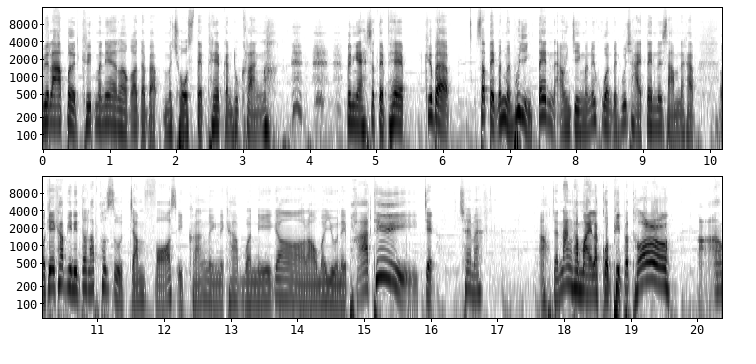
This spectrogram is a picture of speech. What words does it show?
เวลาเปิดคลิปมาเนี่ยเราก็จะแบบมาโชว์สเต็ปเทพกันทุกครั้งเนาะ เป็นไงสเต็ปเทพ คือแบบสเต็ปมันเหมือนผู้หญิงเต้นอะเอาจริงๆ มันไม่ควรเป็นผู้ชายเต้นด้วยซ้ำนะครับ โอเคครับยินดีต้อนรับเข้าสู่ Jump Force อีกครั้งหนึ่งนะครับ วันนี้ก็เรามาอยู่ใน part ที่ 7 ใช่ไหมอ้าวจะนั่งทำไมล่ะกดผิดปะเธออ้าว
